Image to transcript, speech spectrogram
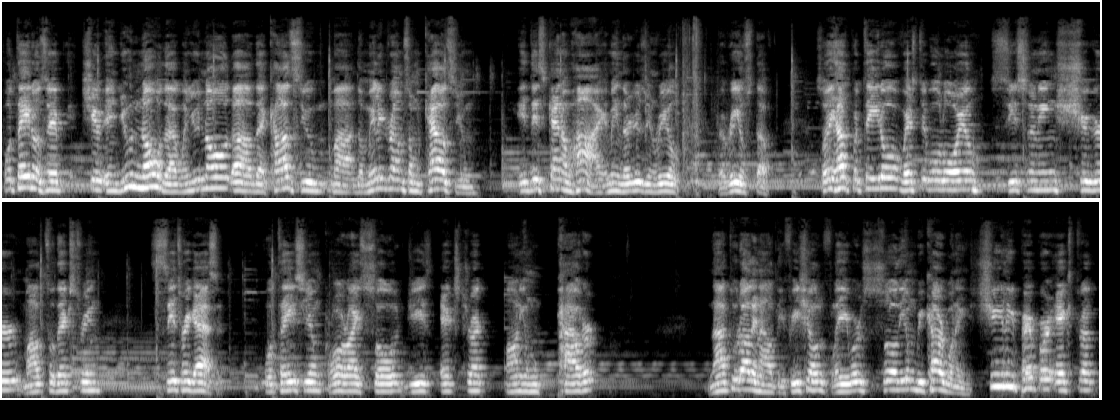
potatoes and you know that when you know uh, the calcium, uh, the milligrams of calcium, it is kind of high. I mean, they're using real, the real stuff. So you have potato, vegetable oil, seasoning, sugar, maltodextrin, citric acid, potassium, chloride, salt, yeast extract, onion powder, natural and artificial flavors, sodium bicarbonate, chili pepper extract,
